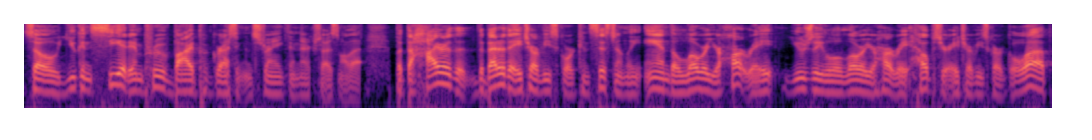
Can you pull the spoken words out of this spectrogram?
So you can see it improve by progressing in strength and exercise and all that. But the higher the, the better the HRV score consistently, and the lower your heart rate, usually the lower your heart rate helps your HRV score go up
